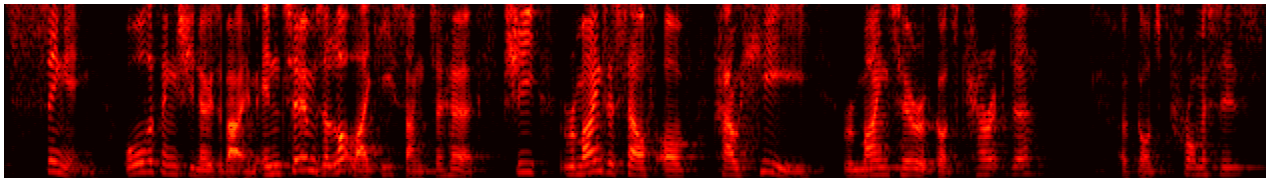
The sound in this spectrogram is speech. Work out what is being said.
singing all the things she knows about him in terms a lot like he sang to her. She reminds herself of how he reminds her of God's character, of God's promises,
